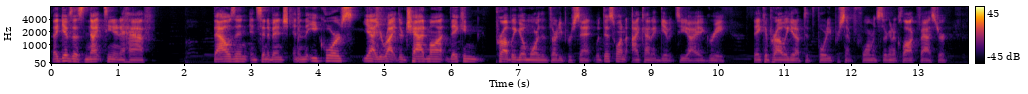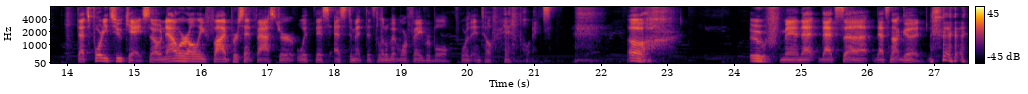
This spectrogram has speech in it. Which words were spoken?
That gives us 19.5 thousand in Cinebench. And then the E cores, yeah, you're right. They're Chadmont. They can probably go more than 30%. With this one, I kind of give it to you. I agree. They could probably get up to 40% performance. They're going to clock faster. That's 42K. So now we're only 5% faster with this estimate that's a little bit more favorable for the Intel fanboys. oh. Oof, man, that that's uh that's not good.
